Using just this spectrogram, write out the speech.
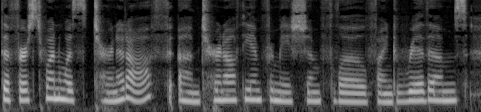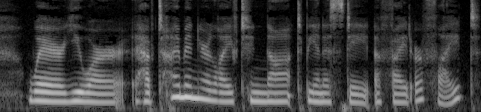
The first one was turn it off, um, turn off the information flow, find rhythms where you are have time in your life to not be in a state of fight or flight.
